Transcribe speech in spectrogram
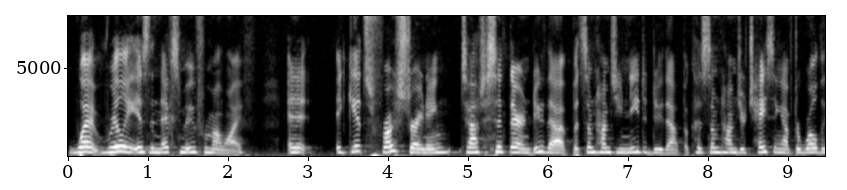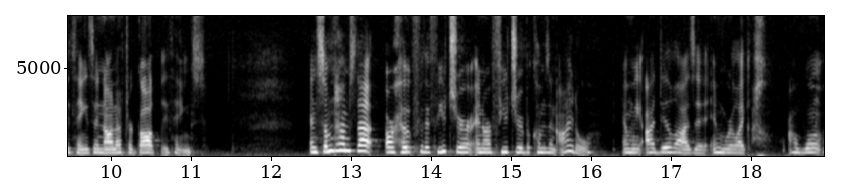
what really is the next move for my life. And it, it gets frustrating to have to sit there and do that, but sometimes you need to do that because sometimes you're chasing after worldly things and not after godly things. And sometimes that our hope for the future and our future becomes an idol, and we idealize it, and we're like, oh, I want,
